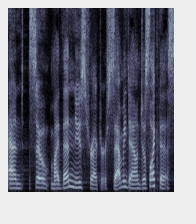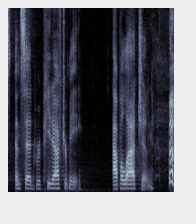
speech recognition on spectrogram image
And so my then news director sat me down just like this and said, repeat after me, Appalachian.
